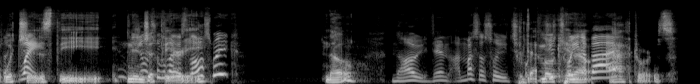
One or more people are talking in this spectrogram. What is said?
which wait, is the Ninja Did you not Ninja about this Theory. last week? No, No, you didn't. I must have saw you, tw- the demo you came tweet out about it. afterwards.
